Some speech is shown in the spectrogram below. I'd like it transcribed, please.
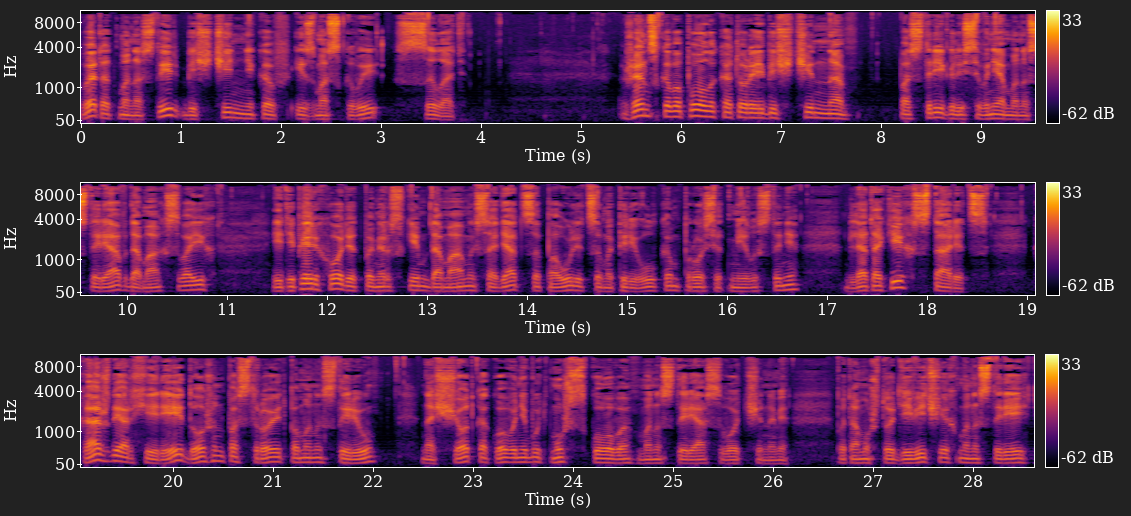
В этот монастырь бесчинников из Москвы ссылать. Женского пола, которые бесчинно постриглись вне монастыря в домах своих, и теперь ходят по мирским домам и садятся по улицам и переулкам, просят милостыни, для таких старец каждый архиерей должен построить по монастырю, насчет какого-нибудь мужского монастыря с вотчинами, потому что девичьих монастырей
